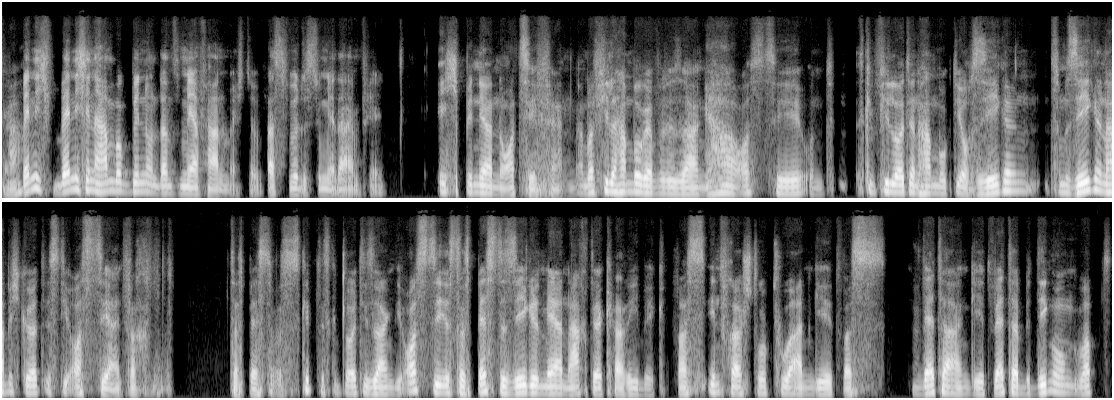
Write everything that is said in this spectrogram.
Ja. Wenn, ich, wenn ich in Hamburg bin und ans Meer fahren möchte, was würdest du mir da empfehlen? Ich bin ja Nordsee-Fan, aber viele Hamburger würde sagen, ja, Ostsee und es gibt viele Leute in Hamburg, die auch segeln. Zum Segeln habe ich gehört, ist die Ostsee einfach das Beste, was es gibt. Es gibt Leute, die sagen, die Ostsee ist das beste Segelmeer nach der Karibik, was Infrastruktur angeht, was Wetter angeht, Wetterbedingungen, überhaupt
